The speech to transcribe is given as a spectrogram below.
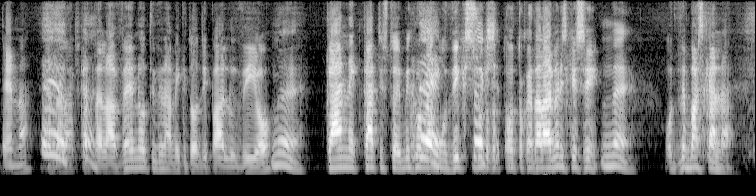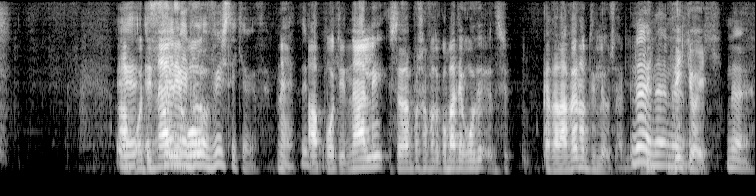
Ένα. Καταλα- αυτό. καταλαβαίνω τη δυναμική του αντιπάλου. Δύο. Ε, Ναι. Κάνε κάτι στο ημίχρονο Ναι, να μου δείξει παίξε. ότι το, το καταλαβαίνεις κι εσύ. Ναι. Ότι δεν πας καλά. Ε, από την δεν άλλη, εγώ. εγκλωβίστηκε. ρε φίλε. Ναι, Δεν- από την άλλη, σε να πω σε αυτό το κομμάτι, εγώ δεν- καταλαβαίνω τι λέει ο Τσάρλι. Ναι, Δί- ναι, ναι. Δίκιο έχει. Ναι.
